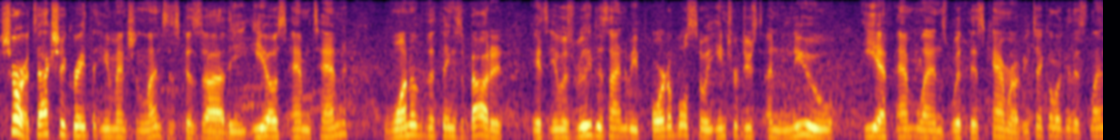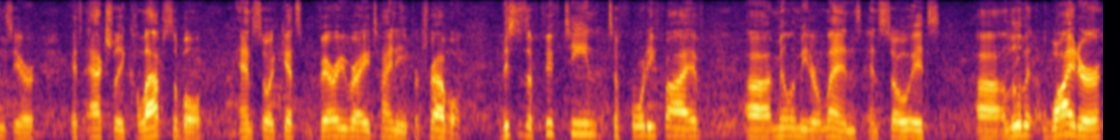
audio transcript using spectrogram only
Sure, it's actually great that you mentioned lenses because uh, the EOS M10, one of the things about it is it was really designed to be portable, so we introduced a new EFM lens with this camera. If you take a look at this lens here, it's actually collapsible, and so it gets very, very tiny for travel. This is a 15 to 45 uh, millimeter lens, and so it's uh, a little bit wider,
